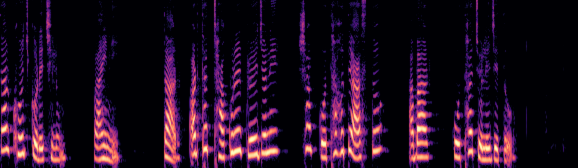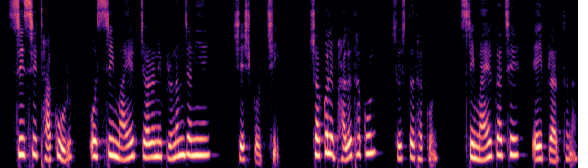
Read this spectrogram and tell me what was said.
তার খোঁজ করেছিলুম, পাইনি। তার অর্থাৎ ঠাকুরের প্রয়োজনে সব কোথা হতে আসতো, আবার কোথা চলে যেত। শ্রী শ্রী ঠাকুর ও শ্রী মায়ের চরণে প্রণাম জানিয়ে শেষ করছি। সকলে ভালো থাকুন, সুস্থ থাকুন। শ্রী মায়ের কাছে এই প্রার্থনা।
